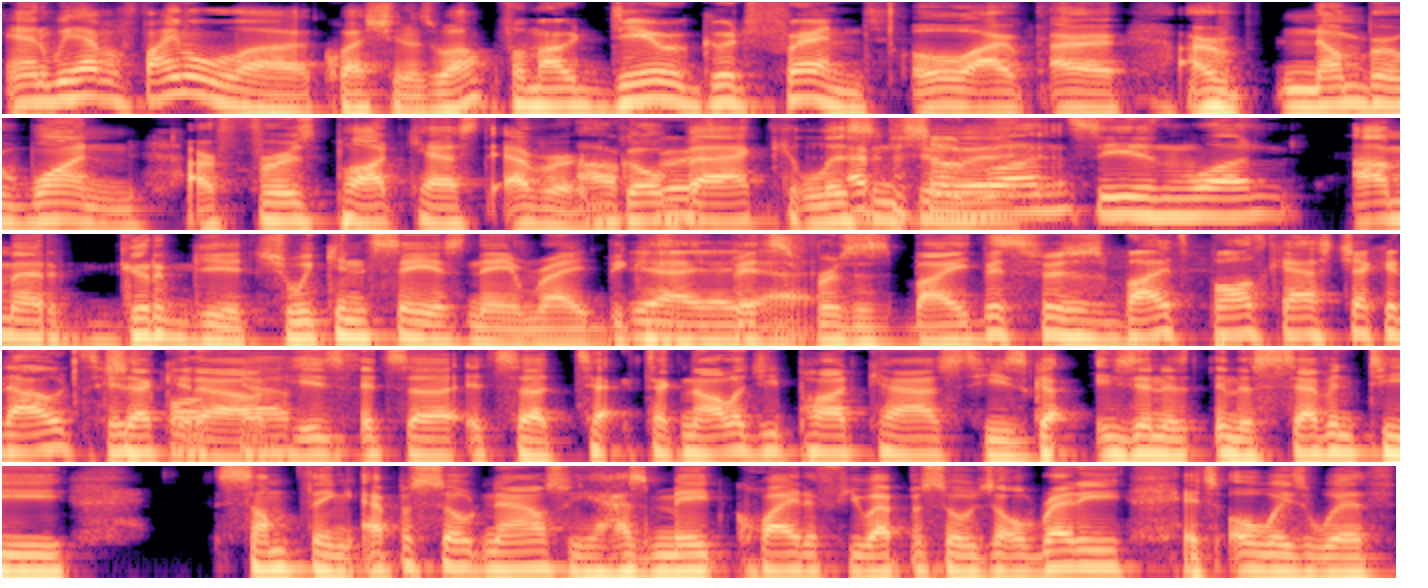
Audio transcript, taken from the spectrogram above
And we have a final uh, question as well from our dear good friend. Oh, our our our number one, our first podcast ever. Our Go back, listen to it. Episode one, season one. Amer Grgic. We can say his name, right? Because yeah, yeah, Bits yeah. versus Bytes. Bits versus Bytes podcast. Check it out. His Check podcast. it out. He's it's a it's a te- technology podcast. He's got he's in a, in the seventy something episode now. So he has made quite a few episodes already. It's always with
